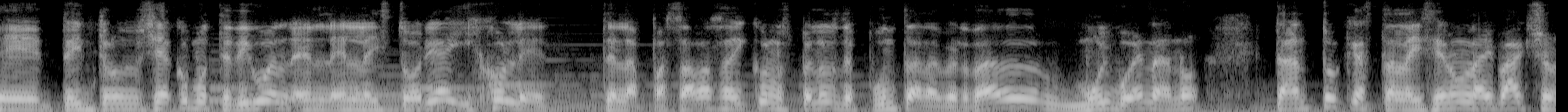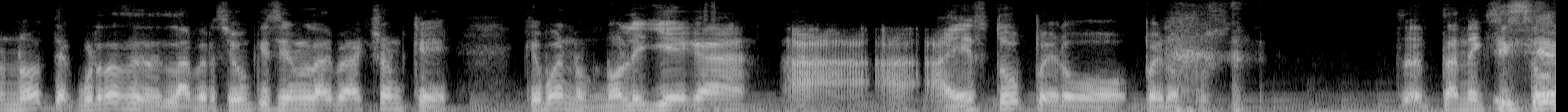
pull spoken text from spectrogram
te, introducía, como te digo, en, la historia, híjole, te la pasabas ahí con los pelos de punta, la verdad, muy buena, ¿no? Tanto que hasta la hicieron live action, ¿no? ¿Te acuerdas de la versión que hicieron live action? Que, que bueno, no le llega a, esto, pero, pero pues tan exitoso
